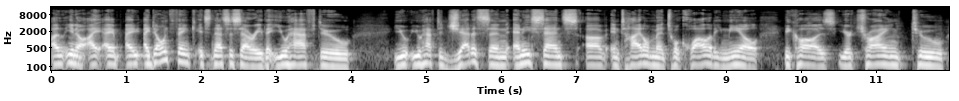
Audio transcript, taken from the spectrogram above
Uh, you know, I, I, I, don't think it's necessary that you have to. You, you have to jettison any sense of entitlement to a quality meal because you're trying to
